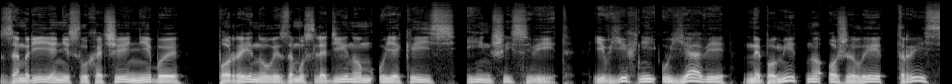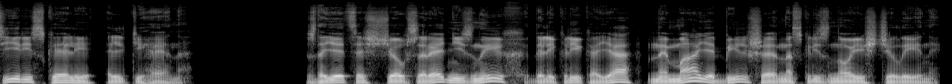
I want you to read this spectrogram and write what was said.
Замріяні слухачі ніби поринули за муслядіном у якийсь інший світ, і в їхній уяві непомітно ожили три сірі скелі Ельтігена. Здається, що в середній з них, де ліклі кая, немає більше наскрізної щілини,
